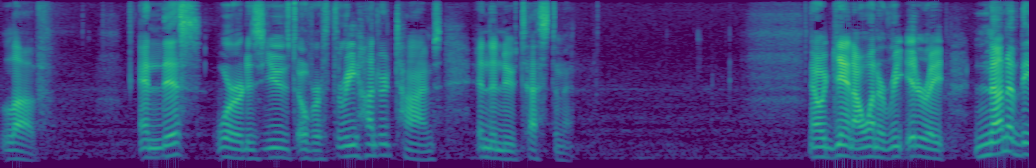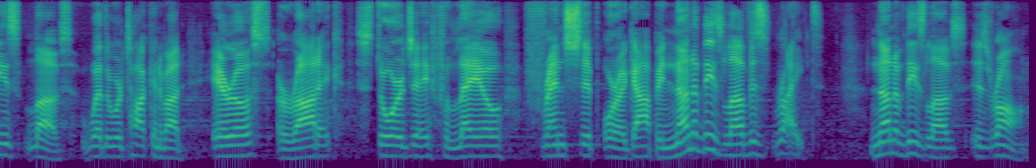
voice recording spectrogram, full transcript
love. And this word is used over 300 times in the New Testament. Now, again, I want to reiterate none of these loves, whether we're talking about eros, erotic, storge, phileo, friendship, or agape, none of these love is right. None of these loves is wrong.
